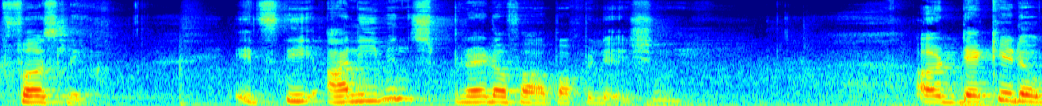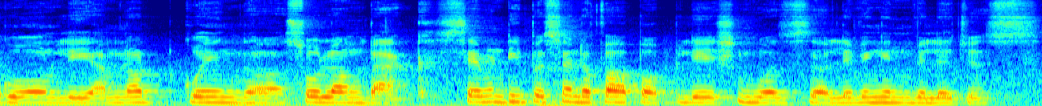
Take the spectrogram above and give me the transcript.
Firstly, it's the uneven spread of our population a decade ago only, I'm not going uh, so long back, 70% of our population was uh, living in villages.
